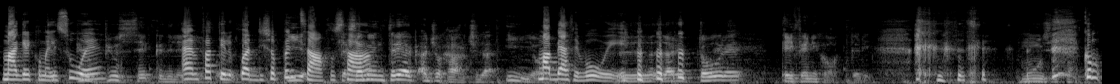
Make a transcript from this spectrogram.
Magre come le sue? più, più secche delle Eh, mie, infatti, forse. guardi, ci ho Io- pensato, se- sa? Siamo in tre a, a giocarcela. Io, Ma abbiate voi. l- la rettore e i fenicotteri. Musica. Com-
